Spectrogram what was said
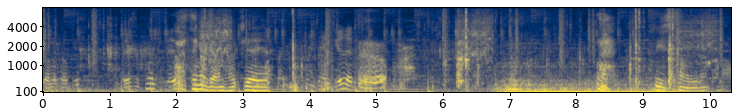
Gonna help you. There's your punch, dude. I think I got him hooked. Yeah, yeah. Looks like he's pretty dang good. Please tell me you don't come on.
